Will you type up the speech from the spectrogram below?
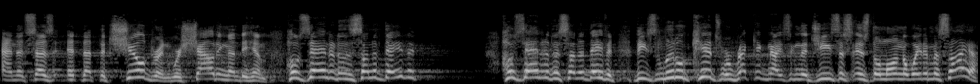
And it says that the children were shouting unto him, Hosanna to the Son of David. Hosanna to the Son of David. These little kids were recognizing that Jesus is the long awaited Messiah.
